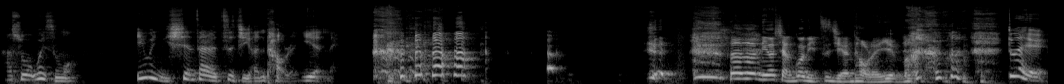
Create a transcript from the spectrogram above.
他说为什么？因为你现在的自己很讨人厌呢。他说：“你有想过你自己很讨人厌吗？” 对。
